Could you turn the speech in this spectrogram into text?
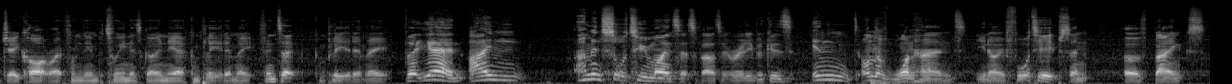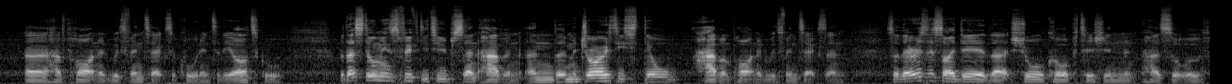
Jay Cartwright from the Inbetweeners going, "Yeah, completed it, mate. Fintech, completed it, mate." But yeah, I'm I'm in sort of two mindsets about it really because in on the one hand, you know, 48% of banks uh, have partnered with fintechs according to the article. But that still means 52% haven't, and the majority still haven't partnered with fintechs then. So there is this idea that sure competition has sort of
